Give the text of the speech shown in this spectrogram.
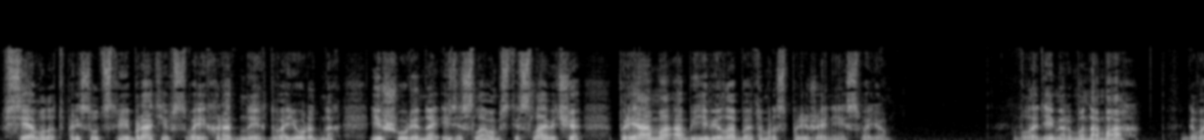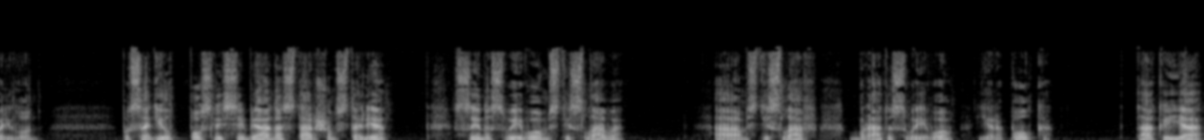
Всеволод в присутствии братьев своих родных, двоюродных и Шурина Изислава Мстиславича прямо объявил об этом распоряжении своем. «Владимир Мономах, — говорил он, — посадил после себя на старшем столе сына своего Мстислава, а Мстислав — брата своего Ярополка. Так и я,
